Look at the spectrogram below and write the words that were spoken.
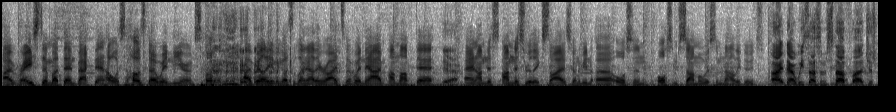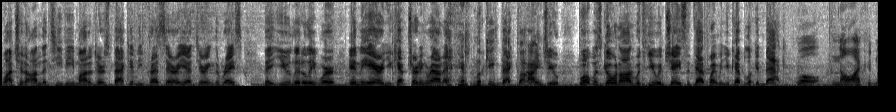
I raced them, but then back then I was, I was nowhere near them, so I barely even got to learn how they ride. So when now I'm, I'm up there, Yeah. and I'm just I'm just really excited. It's going to be an uh, awesome awesome summer with some gnarly dudes. All right, now we saw some stuff uh, just watching on the TV monitors back in the press area during the race that you literally were in the air and you kept turning around and looking back behind you. What was going on with you and Chase at that point when you kept looking back? Well, no, I could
